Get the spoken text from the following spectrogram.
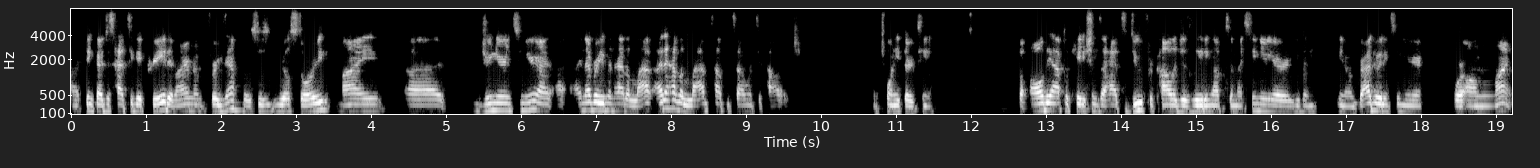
i think i just had to get creative. I remember for example this is a real story. My uh, junior and senior I, I never even had a lap i didn't have a laptop until i went to college in 2013 but all the applications i had to do for colleges leading up to my senior year even you know graduating senior year were online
